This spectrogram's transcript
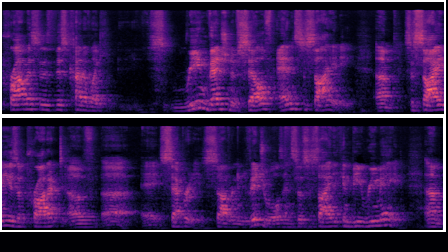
promises this kind of like reinvention of self and society. Um, society is a product of uh, a separate sovereign individuals, and so society can be remade. Um,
